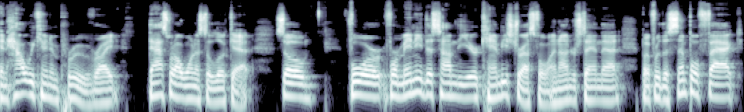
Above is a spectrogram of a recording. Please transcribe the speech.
and how we can improve, right? That's what I want us to look at. So, for for many this time of the year can be stressful and I understand that, but for the simple fact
